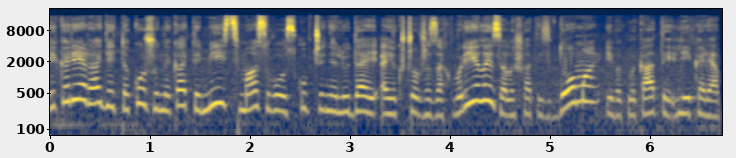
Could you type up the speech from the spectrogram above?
Лікарі радять також уникати місць масового скупчення людей, а якщо вже захворіли, залишатись вдома і викликати лікаря.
